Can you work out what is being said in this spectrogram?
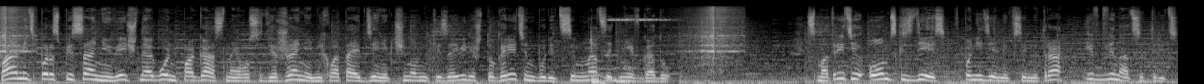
Память по расписанию. Вечный огонь погас на его содержание. Не хватает денег. Чиновники заявили, что гореть он будет 17 дней в году. Смотрите «Омск здесь» в понедельник в 7 утра и в 12.30.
